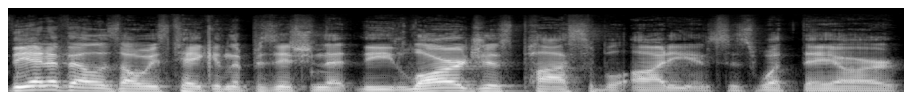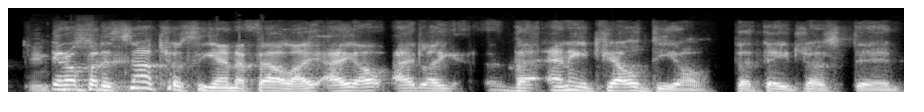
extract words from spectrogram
the NFL has always taken the position that the largest possible audience is what they are. You know, but it's not just the NFL. I, I, I like the NHL deal that they just did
